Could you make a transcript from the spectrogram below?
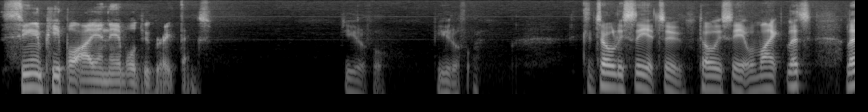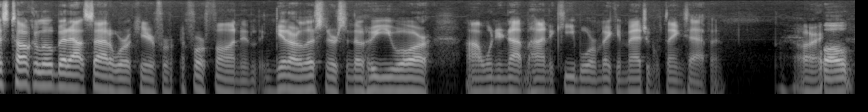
Seeing people I enable do great things. Beautiful, beautiful. Can totally see it too. Totally see it. Well, Mike, let's let's talk a little bit outside of work here for for fun and get our listeners to know who you are uh, when you're not behind the keyboard making magical things happen. All right. Well,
